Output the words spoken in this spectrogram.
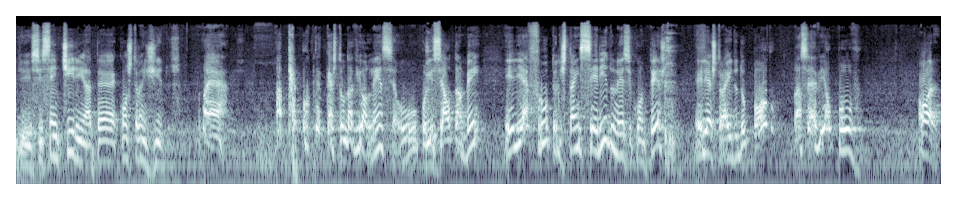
de se sentirem até constrangidos. Não é. Até porque a questão da violência, o policial também, ele é fruto, ele está inserido nesse contexto, ele é extraído do povo para servir ao povo. Ora,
